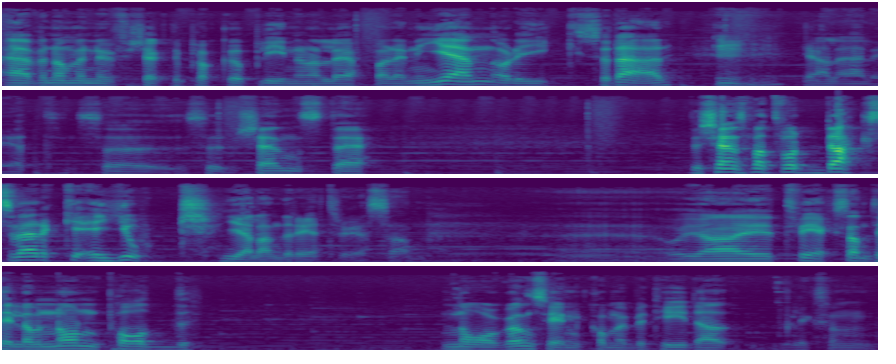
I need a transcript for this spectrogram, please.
Även om vi nu försökte plocka upp linan och löpa den igen och det gick sådär Mm. i all ärlighet. Så, så känns det... Det känns som att vårt dagsverke är gjort gällande Retroresan. Eh, Och jag är tveksam till om någon podd någonsin kommer betyda liksom...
